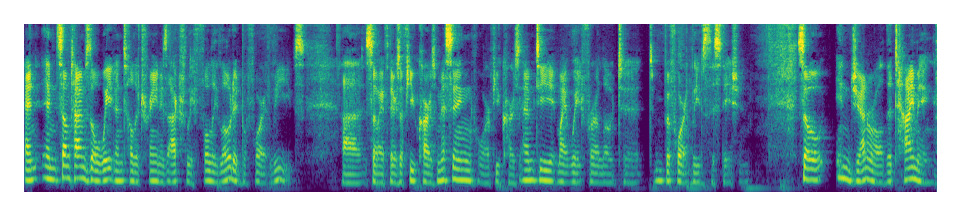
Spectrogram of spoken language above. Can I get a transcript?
and and sometimes they'll wait until the train is actually fully loaded before it leaves. Uh, so if there's a few cars missing or a few cars empty, it might wait for a load to, to, before it leaves the station. So in general, the timing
